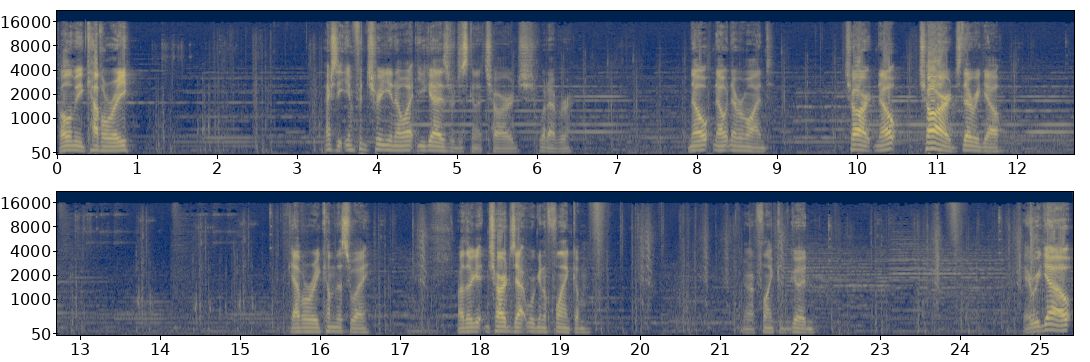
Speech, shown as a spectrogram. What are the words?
Follow me, cavalry. Actually, infantry, you know what? You guys are just gonna charge. Whatever. No, no, never mind. Charge. Nope. Charge. There we go. Cavalry, come this way. While they're getting charged at, we're gonna flank them. Gonna flank them good. Here we go.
